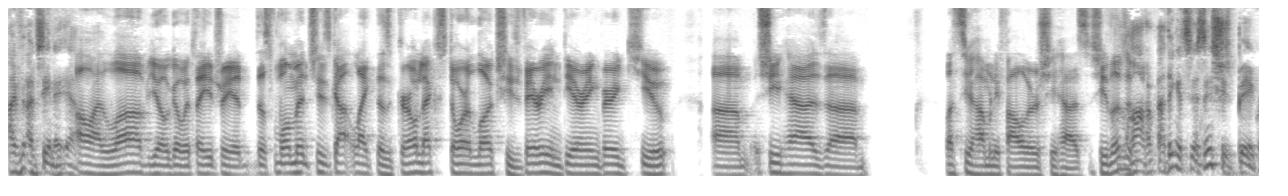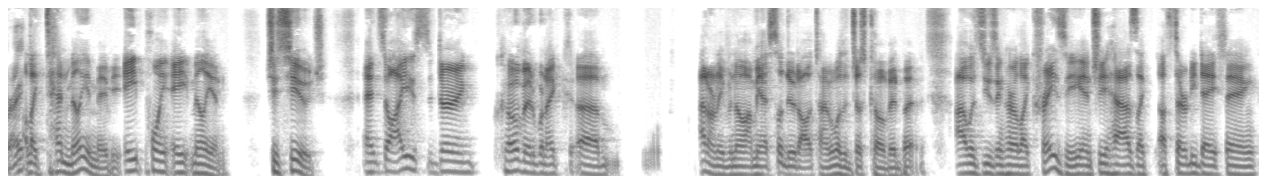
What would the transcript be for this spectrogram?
I've, I've seen it. Yeah. Oh, I love yoga with Adriene. This woman, she's got like this girl next door look. She's very endearing, very cute. Um, she has, uh, let's see how many followers she has. She lives a lot of, I think it's, I think she's big, right? Like 10 million, maybe 8.8 million. She's huge. And so I used to, during COVID, when I, um, I don't even know. I mean, I still do it all the time. It wasn't just COVID, but I was using her like crazy. And she has like a 30 day thing.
